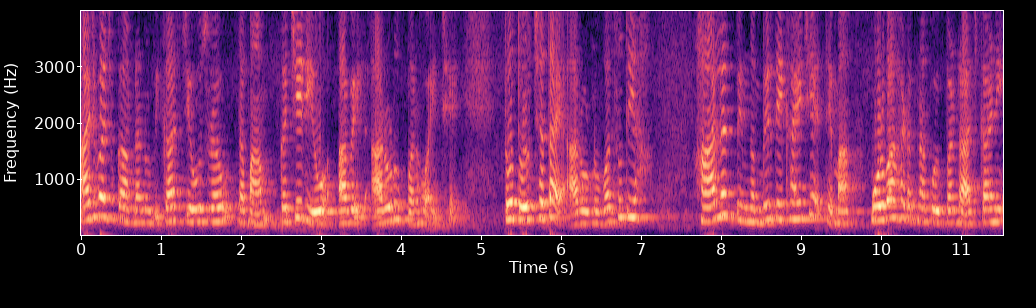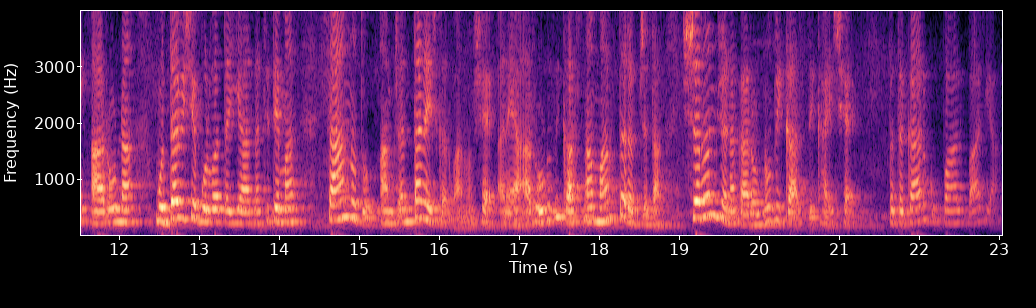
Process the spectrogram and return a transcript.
આજુબાજુ ગામડાનો વિકાસ જેવો જ રહ્યો. તમામ કચેરીઓ આવેલ આ રોડ ઉપર હોય છે. તો તો છતાંય આ રોડનું વર્ષોથી હાલત બિનગંભીર દેખાય છે. તેમાં મોરવા હડપના કોઈપણ રાજકારણી આરોના મુદ્દા વિશે બોલવા તૈયાર નથી. તેમાં સામનો તો આમ જનતાને જ કરવાનો છે અને આ રોડ વિકાસના માર્ગ તરફ જતા શરમજનક આ રોડનો વિકાસ દેખાય છે. પત્રકાર ગોપાલ બારિયા,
